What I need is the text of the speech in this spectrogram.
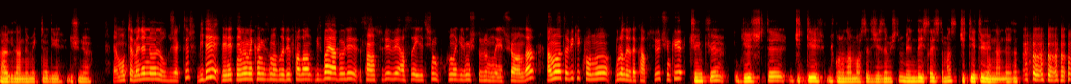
vergilendirmektir diye düşünüyorum. Yani muhtemelen öyle olacaktır. Bir de denetleme mekanizmaları falan biz baya böyle sansüre ve aslında iletişim hukukuna girmiş durumdayız şu anda. Ama tabii ki konu buraları da kapsıyor. Çünkü çünkü girişte ciddi bir konudan bahsedeceğiz demiştim. Beni de ister istemez ciddiyete yönlendirdin.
